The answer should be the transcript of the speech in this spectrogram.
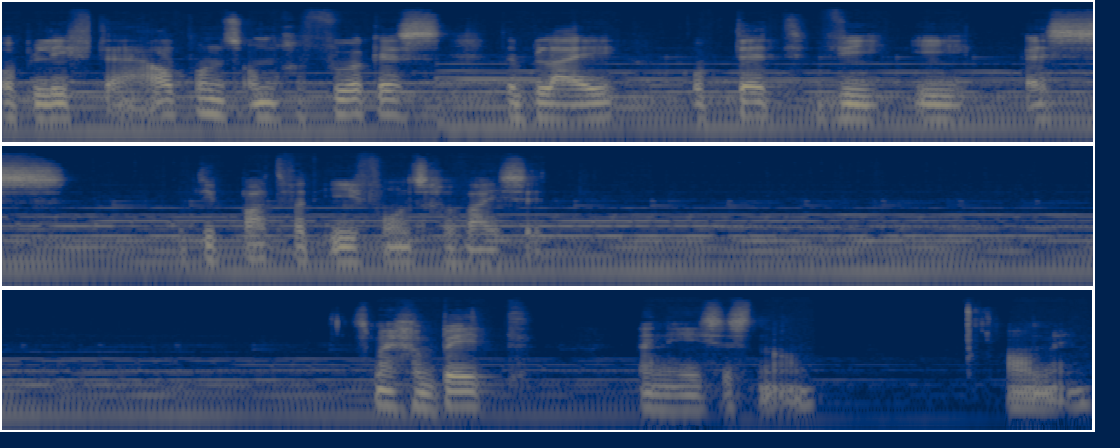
op liefde. Help ons om gefokus te bly op dit wie U is op die pad wat U vir ons gewys het. Dis my gebed in Jesus naam. Amen.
